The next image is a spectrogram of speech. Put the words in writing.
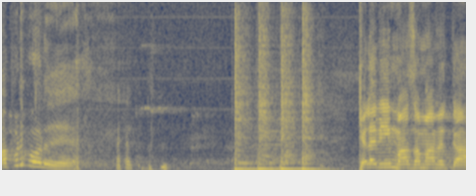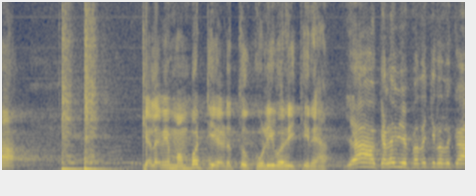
அப்படி போடு. கிளவி மாசமா இருக்கா? கிளவி மம்பட்டி எடுத்து குழிவரிக்கிறேன் ஏன் கிளவியை பிதைக்கிறதுக்கா?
